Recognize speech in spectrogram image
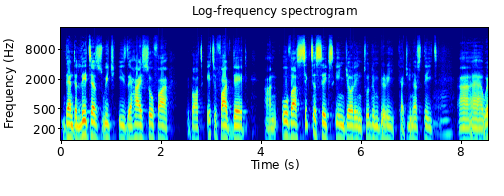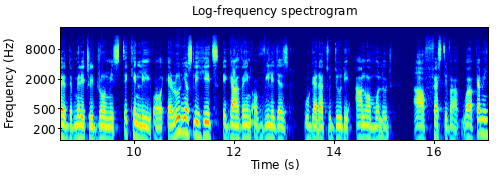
Then the latest, which is the highest so far, about 85 dead and over 66 injured in Tudunbiri, Kaduna State, uh, where the military drone mistakenly or erroneously hits a gathering of villagers who gather to do the annual Mulud uh, festival. Well, Kemi,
